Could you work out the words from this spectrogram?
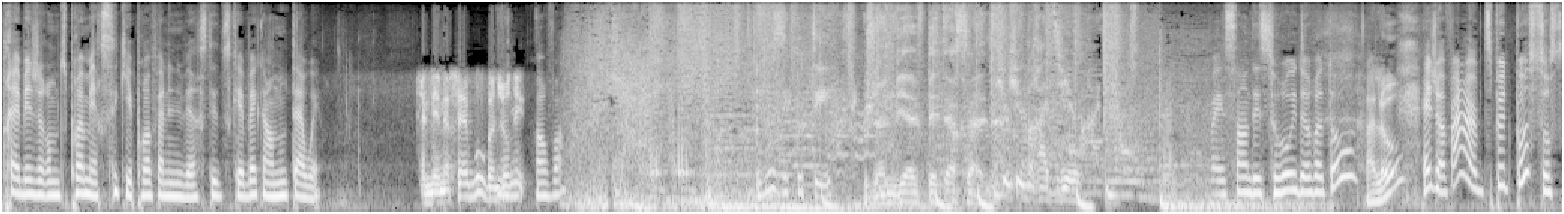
Très bien, Jérôme Duprat, merci, qui est prof à l'Université du Québec en Outaouais. Eh bien, merci à vous. Bonne journée. Au revoir. Vous écoutez Geneviève Peterson. Cube Radio. Vincent Dessoureau est de retour. Allô? Hey, je vais faire un petit peu de pouce sur ce que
